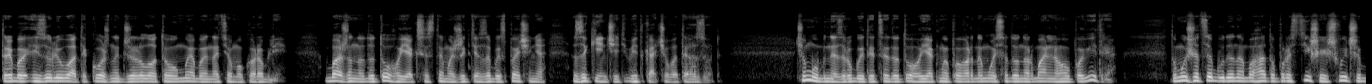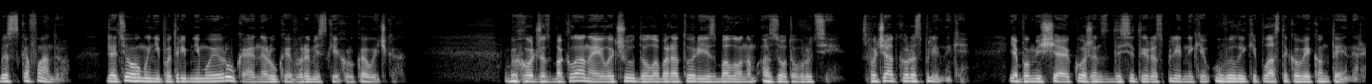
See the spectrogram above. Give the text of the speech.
Треба ізолювати кожне джерело таумеби на цьому кораблі. Бажано до того, як система життєзабезпечення закінчить відкачувати азот. Чому б не зробити це до того, як ми повернемося до нормального повітря? Тому що це буде набагато простіше і швидше без скафандру. Для цього мені потрібні мої руки, а не руки в громістких рукавичках. Виходжу з баклана і лечу до лабораторії з балоном азоту в руці. Спочатку розплідники. Я поміщаю кожен з десяти розплідників у великі пластикові контейнери.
